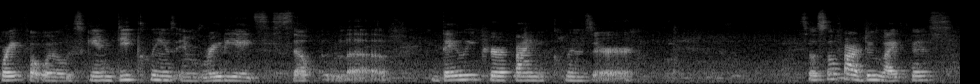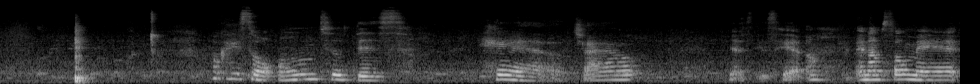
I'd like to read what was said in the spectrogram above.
Great for oily skin. Deep cleans and radiates self-love. Daily purifying cleanser. So, so far I do like this. Okay, so on to this hair, child. Yes, this hair. And I'm so mad.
